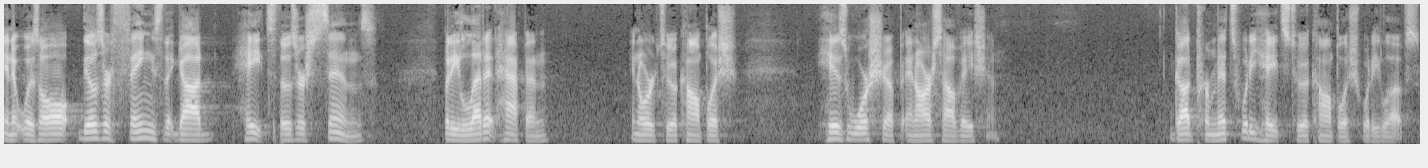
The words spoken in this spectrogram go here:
And it was all, those are things that God hates, those are sins. But he let it happen in order to accomplish his worship and our salvation. God permits what he hates to accomplish what he loves.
